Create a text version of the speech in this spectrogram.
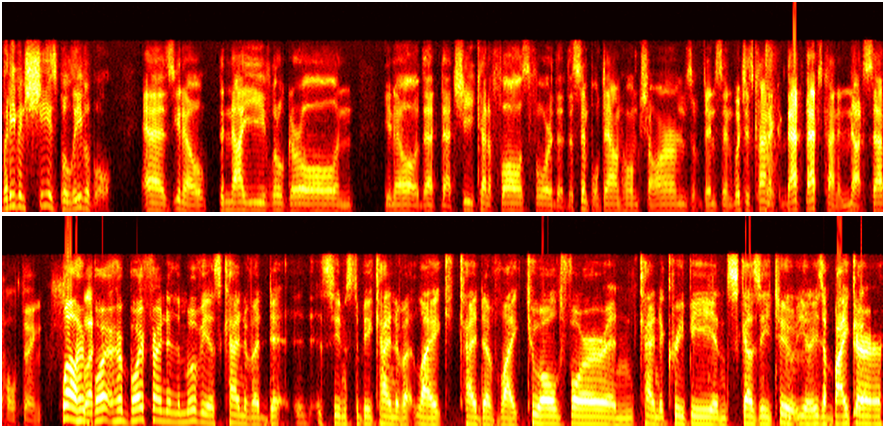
But even she is believable as you know the naive little girl, and you know that that she kind of falls for the the simple down home charms of Vincent, which is kind of that that's kind of nuts. That whole thing. well, her But- boy, her boyfriend in the movie is kind of a. Di- it seems to be kind of a, like kind of like too old for her and kind of creepy and scuzzy too. Mm-hmm. You know, he's a biker,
